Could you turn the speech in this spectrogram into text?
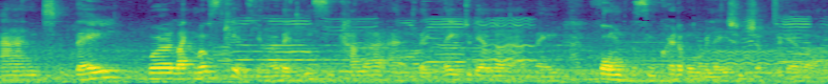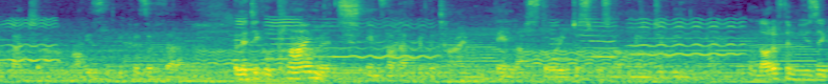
and they were like most kids, you know, they didn't see color and they played together and they formed this incredible relationship together. But um, obviously, because of the political climate in South Africa at the time, their love story just was not meant to be a lot of the music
